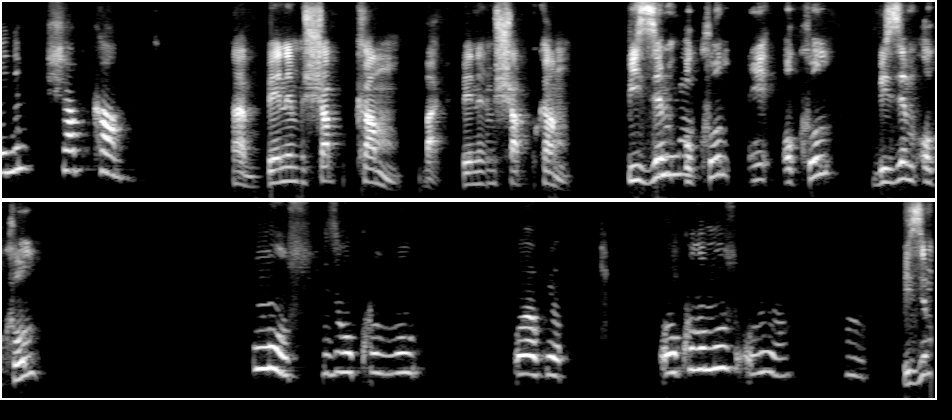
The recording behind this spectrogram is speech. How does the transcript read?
Benim şapkam. Ha, benim şapkam. Bak benim şapkam. Bizim Ne? okul ne? Okul bizim okul Muz. Bizim okulumuz. Yok yok. Okulumuz oluyor. Hı. bizim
